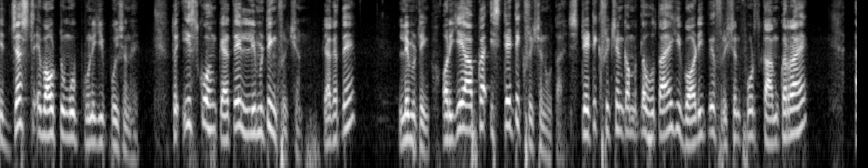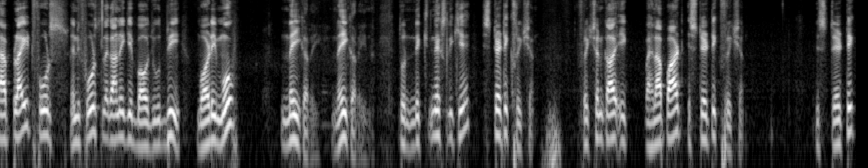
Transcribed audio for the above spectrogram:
ये जस्ट अबाउट टू मूव होने की पोजिशन है। तो इसको हम कहते हैं लिमिटिंग फ्रिक्शन क्या कहते हैं? लिमिटिंग और ये आपका स्टेटिक फ्रिक्शन होता है। स्टेटिक फ्रिक्शन का मतलब होता है कि बॉडी पे फ्रिक्शन फोर्स काम कर रहा है। अप्लाइड फोर्स यानी फोर्स लगाने के बावजूद भी बॉडी मूव नहीं कर रही नहीं कर रही ना। तो नेक्स्ट लिखिए स्टेटिक फ्रिक्शन फ्रिक्शन का एक पहला part static friction static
